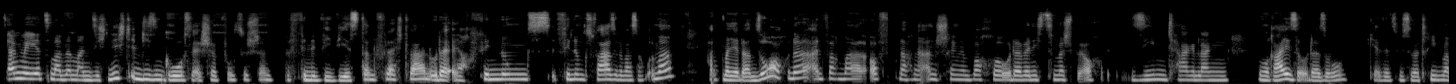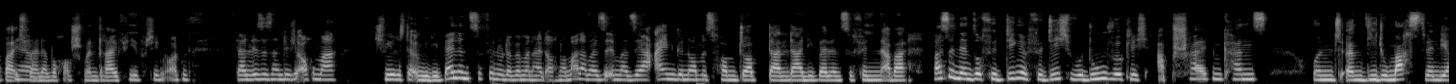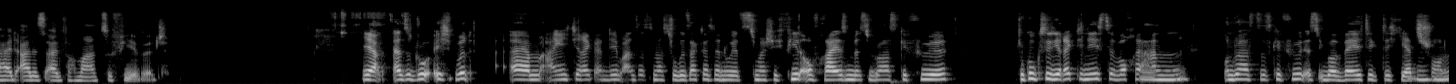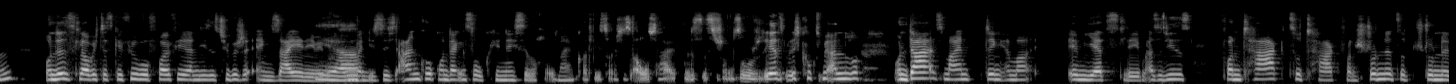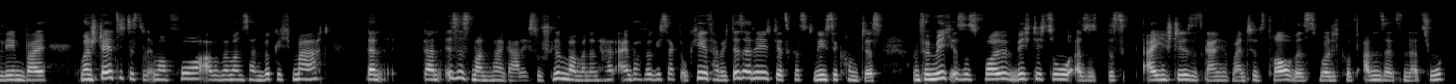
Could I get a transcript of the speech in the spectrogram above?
sagen wir jetzt mal, wenn man sich nicht in diesem großen Erschöpfungszustand befindet, wie wir es dann vielleicht waren, oder auch Findungs, Findungsphase oder was auch immer, hat man ja dann so auch, ne, einfach mal oft nach einer anstrengenden Woche oder wenn ich zum Beispiel auch sieben Tage lang nur reise oder so, ich habe jetzt ein bisschen übertrieben, aber ich Ja. war in der Woche auch schon in drei, vier verschiedenen Orten, dann ist es natürlich auch immer schwierig, da irgendwie die Balance zu finden oder wenn man halt auch normalerweise immer sehr eingenommen ist vom Job, dann da die Balance zu finden. Aber was sind denn so für Dinge für dich, wo du wirklich abschalten kannst und ähm, die du machst, wenn dir halt alles einfach mal zu viel wird? Ja, also du, ich würde ähm, eigentlich direkt an dem ansetzen, was du gesagt hast, wenn du jetzt zum Beispiel viel auf Reisen bist und du hast das Gefühl, du guckst dir direkt die nächste Woche Mhm. an und du hast das Gefühl, es überwältigt dich jetzt Mhm. schon. Und das ist, glaube ich, das Gefühl, wo voll viele dann dieses typische Anxiety Ja. bekommen, wenn die sich angucken und denken so, okay, nächste Woche, oh mein Gott, wie soll ich das aushalten? Das ist schon so, jetzt, ich guck's mir an und so. Und da ist mein Ding immer im Jetzt leben. Also dieses von Tag zu Tag, von Stunde zu Stunde leben, weil man stellt sich das dann immer vor, aber wenn man es dann wirklich macht, dann dann ist es manchmal gar nicht so schlimm, weil man dann halt einfach wirklich sagt, okay, jetzt habe ich das erledigt, jetzt das nächste kommt das. Und für mich ist es voll wichtig so, also das eigentlich steht es jetzt gar nicht auf meinen Tipps drauf, das wollte ich kurz ansetzen dazu,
